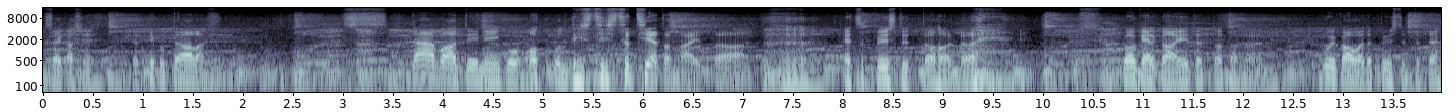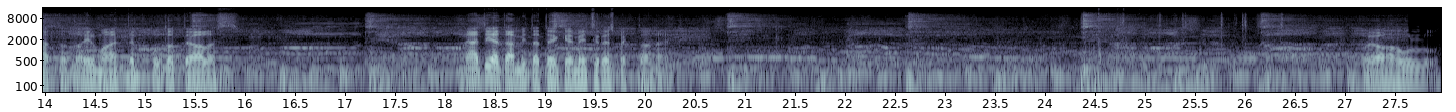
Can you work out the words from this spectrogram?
sekaisin. Te tiputte alas. Tää vaatii niinku okkultistista tietotaitoa, että sä pystyt tohon noin. Kokeilkaa itse tota noin. Kuinka kauan te pystytte tehdä tota ilman, että te putotte alas. Nää tietää mitä tekee, meitsi respektaa näitä. Toi on ihan hullu.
